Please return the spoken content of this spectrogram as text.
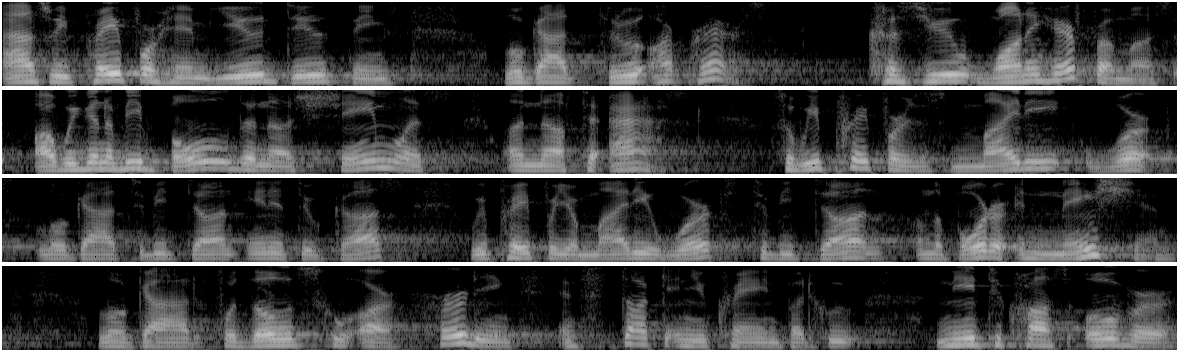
As we pray for him, you do things, Lord God, through our prayers because you want to hear from us. Are we going to be bold enough, shameless enough to ask? So we pray for this mighty works, Lord God, to be done in and through Gus. We pray for your mighty works to be done on the border in nations, Lord God, for those who are hurting and stuck in Ukraine, but who need to cross over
